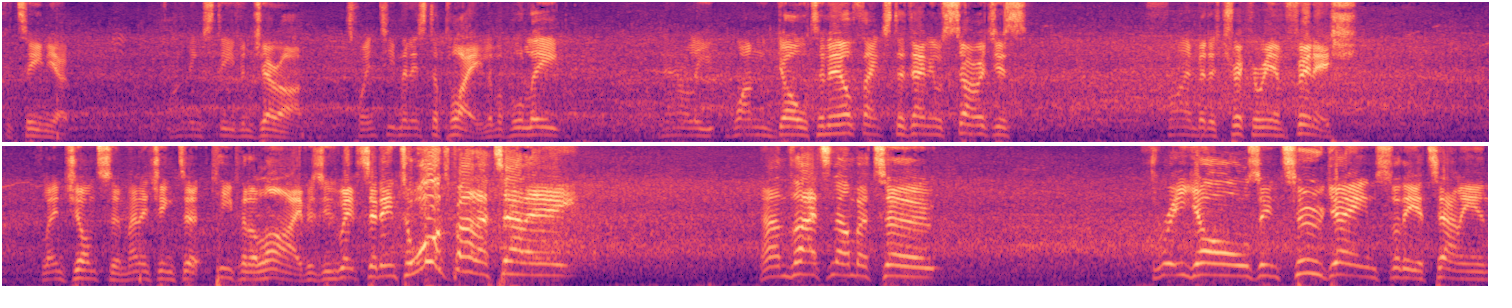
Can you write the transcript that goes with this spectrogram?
Coutinho. Finding Steven Gerrard. 20 minutes to play. Liverpool lead. Narrowly one goal to nil thanks to Daniel Sturridge's fine bit of trickery and finish. Glenn Johnson managing to keep it alive as he whips it in towards Balotelli. And that's number two. Three goals in two games for the Italian.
